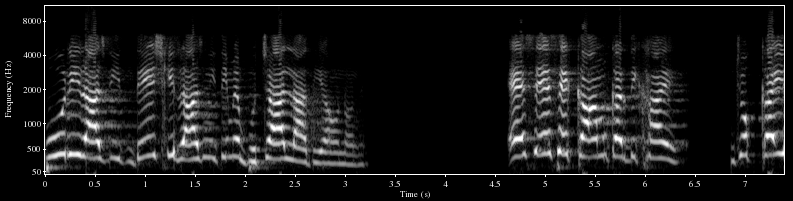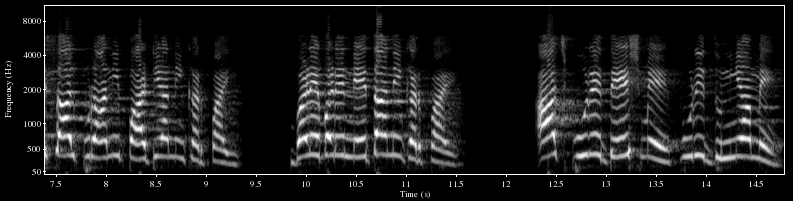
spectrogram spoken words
पूरी राजनीति देश की राजनीति में भूचाल ला दिया उन्होंने। ऐसे ऐसे काम कर दिखाए, जो कई साल पुरानी पार्टियाँ नहीं कर पाई बड़े बड़े नेता नहीं कर पाए। आज पूरे देश में, पूरी दुनिया में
